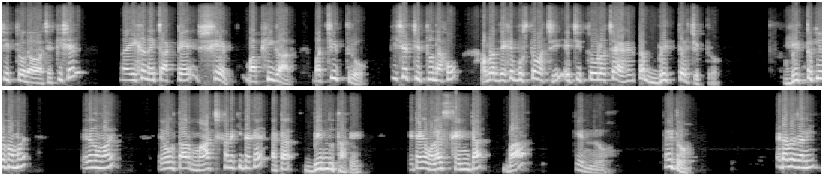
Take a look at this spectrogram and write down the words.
চিত্র দেওয়া আছে। কিসের? না, এখানে চারটে শেপ বা ফিগার বা চিত্র। কিসের চিত্র দেখো? আমরা দেখে বুঝতে পারছি, এই চিত্রগুলো হচ্ছে এক একটা বৃত্তের চিত্র। বৃত্ত কীরকম হয়? এরকম হয় এবং তার মাঝখানে কি থাকে? একটা বিন্দু থাকে। এটাকে বলা হয় সেন্টার বা কেন্দ্র। তাই তো? এটা আমরা জানি।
